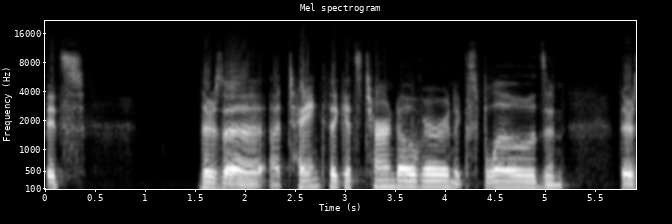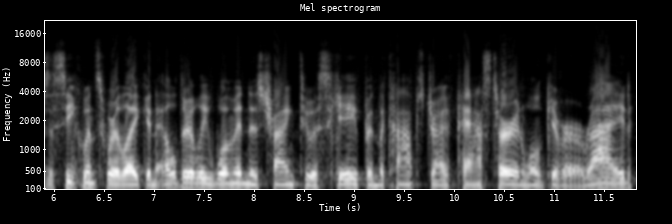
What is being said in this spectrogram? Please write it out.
it's there's a, a tank that gets turned over and explodes, and there's a sequence where like an elderly woman is trying to escape, and the cops drive past her and won't give her a ride.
